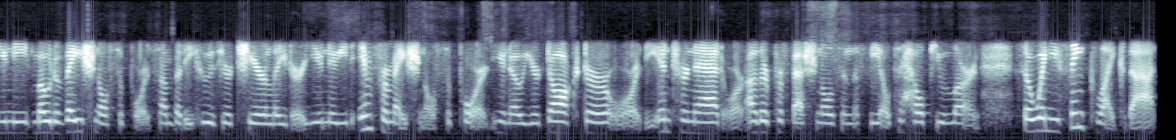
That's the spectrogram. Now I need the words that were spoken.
You need motivational support, somebody who's your cheerleader. You need informational support, you know, your doctor or the internet or other professionals in the field to help you learn. So when you think like that,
